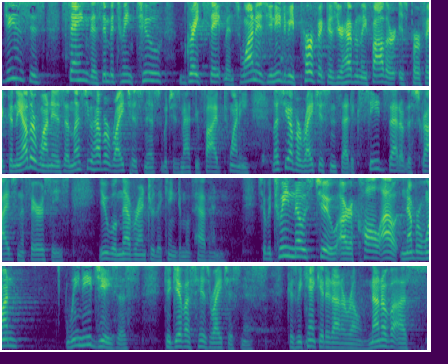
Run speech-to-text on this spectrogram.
Jesus is saying this in between two great statements. One is you need to be perfect as your heavenly Father is perfect, and the other one is unless you have a righteousness, which is Matthew 5:20, unless you have a righteousness that exceeds that of the scribes and the Pharisees, you will never enter the kingdom of heaven. So between those two are a call out. Number 1, we need Jesus to give us his righteousness because we can't get it on our own. None of us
